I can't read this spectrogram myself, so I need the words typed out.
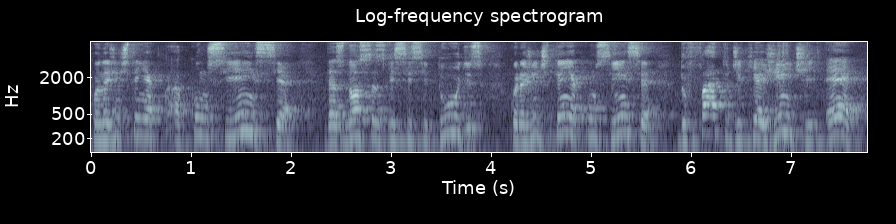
quando a gente tem a, a, consciência das nossas vicissitudes, quando a gente tem a consciência do fato de que a gente é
